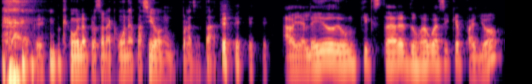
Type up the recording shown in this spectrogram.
como una persona con una pasión por las espadas. Había leído de un Kickstarter de un juego así que falló,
